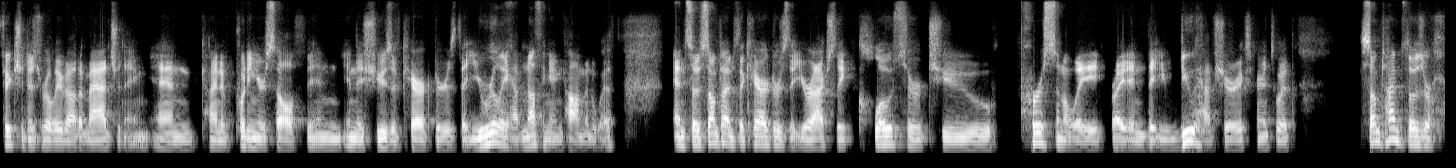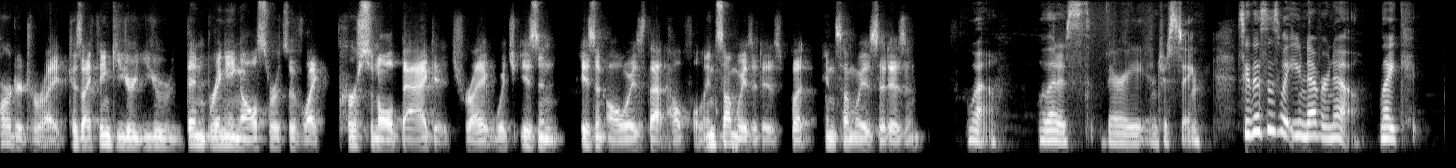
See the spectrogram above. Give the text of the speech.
fiction is really about imagining and kind of putting yourself in in the shoes of characters that you really have nothing in common with. And so sometimes the characters that you're actually closer to personally, right, and that you do have shared experience with, sometimes those are harder to write because i think you're you're then bringing all sorts of like personal baggage right? Which isn't isn't always that helpful. In some ways it is but in some ways it isn't. Wow. Well that is very interesting. See this is what you never know. Like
